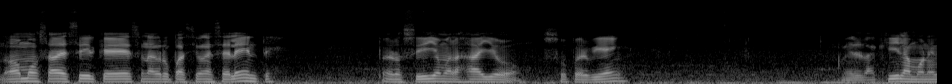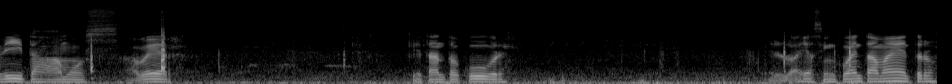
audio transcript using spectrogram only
no vamos a decir que es una agrupación excelente, pero sí yo me las hallo súper bien. Miren aquí la monedita, vamos a ver qué tanto cubre. Mírenlo ahí a 50 metros.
